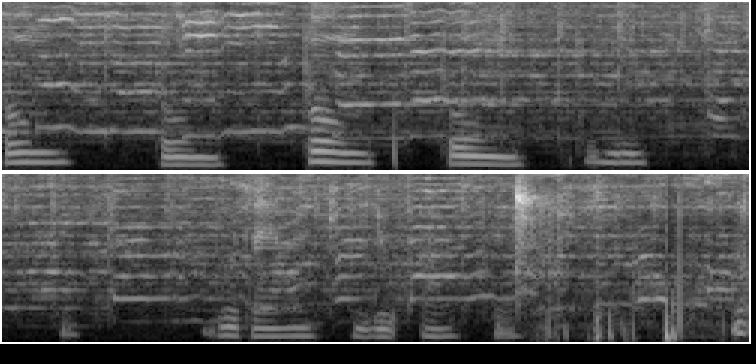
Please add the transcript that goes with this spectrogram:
pum, pum, pum, pum, pum. Good, I you are safe. No,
